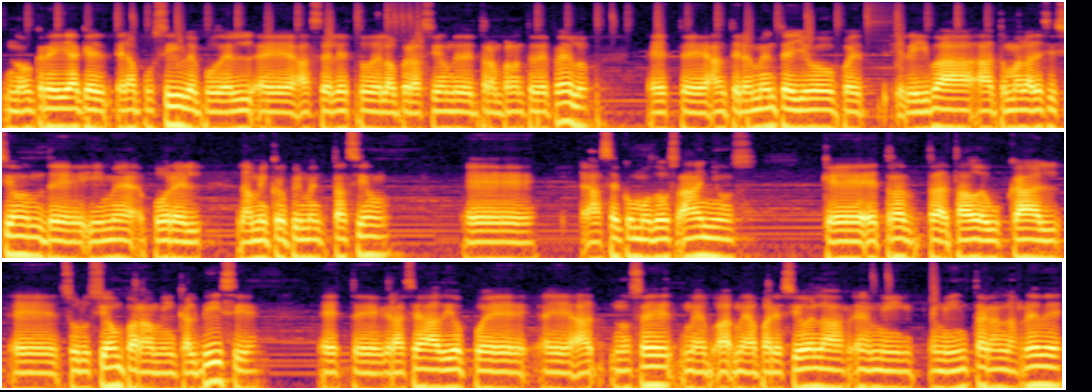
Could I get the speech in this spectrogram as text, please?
no, creía que era posible poder hacer esto de la operación de trasplante de pelo. Este, anteriormente yo pues iba a tomar la decisión de irme por el, la micropigmentación. Eh, hace como dos años que he tratado de buscar eh, solución para mi calvicie. Este, gracias a Dios, pues, eh, no sé, me, apareció en, mi, Instagram, en las redes,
